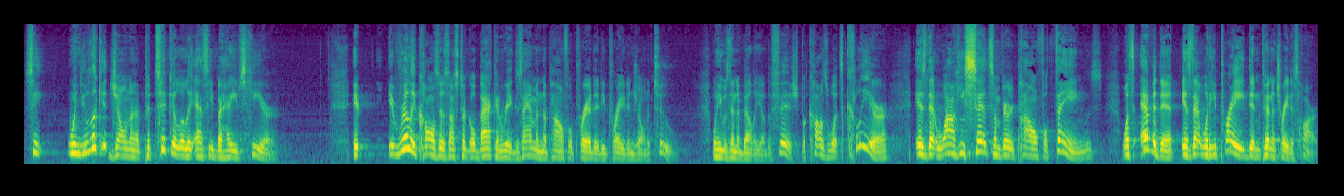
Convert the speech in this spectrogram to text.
See, when you look at Jonah, particularly as he behaves here, it, it really causes us to go back and re examine the powerful prayer that he prayed in Jonah 2 when he was in the belly of the fish. Because what's clear is that while he said some very powerful things, what's evident is that what he prayed didn't penetrate his heart.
